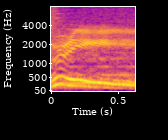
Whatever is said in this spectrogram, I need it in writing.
three,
